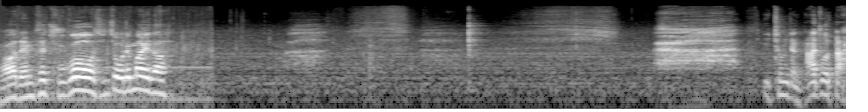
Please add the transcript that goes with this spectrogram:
와 냄새 죽어. 진짜 오랜만이다. 이 첨장 다 죽었다.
